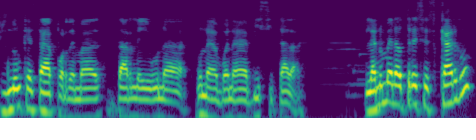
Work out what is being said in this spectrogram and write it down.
pues nunca está por demás darle una, una buena visitada. La número 3 es Cargo.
